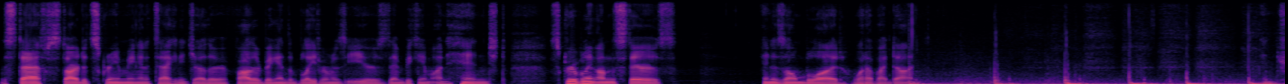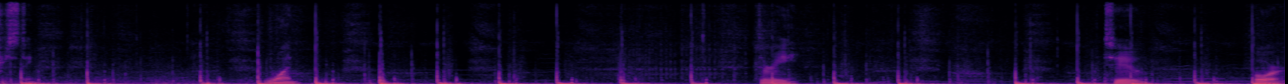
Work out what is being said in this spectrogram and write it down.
The staff started screaming and attacking each other. Father began to bleed from his ears, then became unhinged, scribbling on the stairs in his own blood. What have I done? Interesting. One. Three. Two. Four.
